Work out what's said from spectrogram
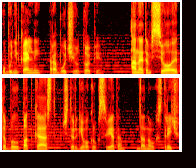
об уникальной рабочей утопии. А на этом все. Это был подкаст «Четверги вокруг света». До новых встреч!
